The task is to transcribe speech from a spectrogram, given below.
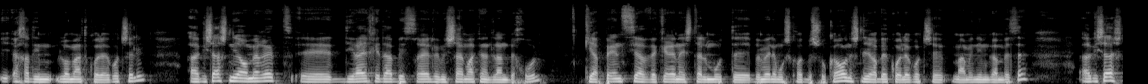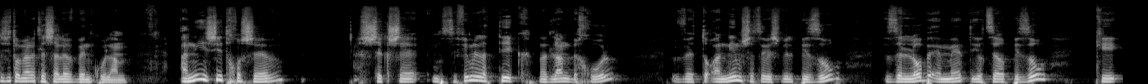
יחד עם לא מעט קולגות שלי. הגישה השנייה אומרת אה, דירה יחידה בישראל ומשם רק נדל"ן בחו"ל. כי הפנסיה וקרן ההשתלמות אה, במילא מושקעות בשוק ההון, יש לי הרבה קולגות שמאמינים גם בזה. הגישה השלישית אומרת לשלב בין כולם. אני אישית חושב שכשמוסיפים לתיק נדל"ן בחו"ל וטוענים שזה בשביל פיזור, זה לא באמת יוצר פיזור, כי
